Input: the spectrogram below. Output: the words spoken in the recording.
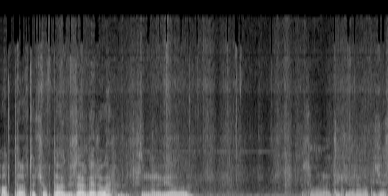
Alt tarafta çok daha güzelleri var. Şunları bir alalım. Sonra ötekilere bakacağız.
